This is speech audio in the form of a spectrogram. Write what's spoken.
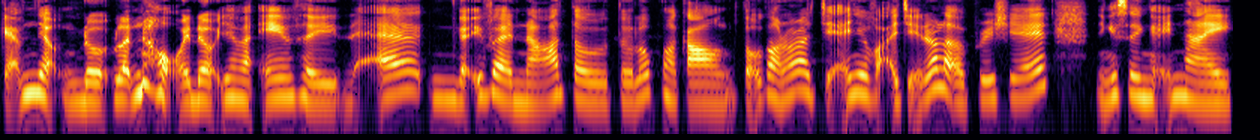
cảm nhận được, lĩnh hội được, nhưng mà em thì đã nghĩ về nó từ từ lúc mà còn tuổi còn rất là trẻ như vậy. Chị rất là appreciate những cái suy nghĩ này,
